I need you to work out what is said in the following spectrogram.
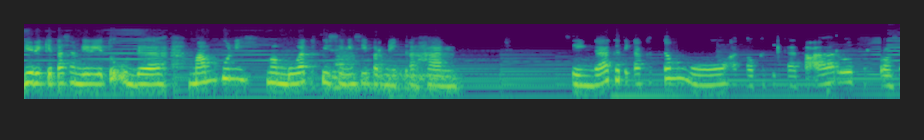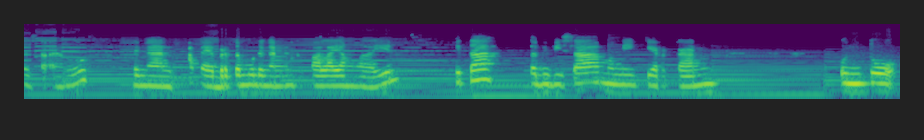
diri kita sendiri itu udah mampu nih membuat visi misi pernikahan. Sehingga ketika ketemu atau ketika ta'aruf, proses ta'aruf dengan apa ya bertemu dengan kepala yang lain, kita lebih bisa memikirkan untuk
